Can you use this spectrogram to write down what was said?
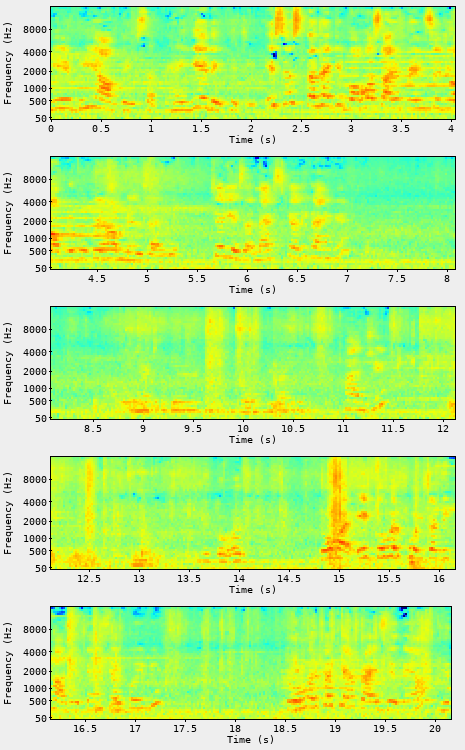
ये भी आप देख सकते हैं। ये देखिए जी इस इस तरह के बहुत सारे प्रिंट्स हैं जो आप लोगों को यहाँ मिल जाएँगे। चलिए सर नेक्स्ट क्या दिखाएँगे? हाँ जी। ये दोहर। दोहर एक दोहर खोलकर दिखा देते हैं सर कोई भी। दोहर का क्या प्राइस देते हैं आप ये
